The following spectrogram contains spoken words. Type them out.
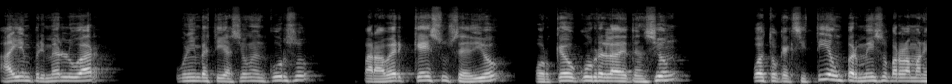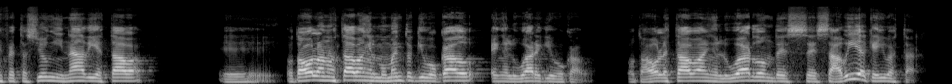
Hay en primer lugar una investigación en curso para ver qué sucedió, por qué ocurre la detención, puesto que existía un permiso para la manifestación y nadie estaba, eh, Otaola no estaba en el momento equivocado, en el lugar equivocado. Otaola estaba en el lugar donde se sabía que iba a estar,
